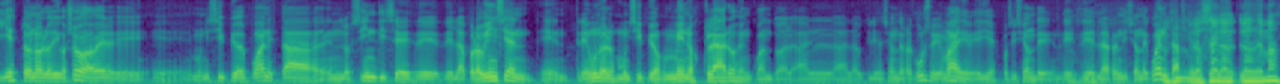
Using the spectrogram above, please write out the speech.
Y esto no lo digo yo, a ver, eh, eh, el municipio de Puan está en los índices de, de la provincia en- entre uno de los municipios menos claros en cuanto a, la- a la a la utilización de recursos y demás, y, y a exposición de, de- de la rendición de cuenta. Ujú, Lo sé, los, los demás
